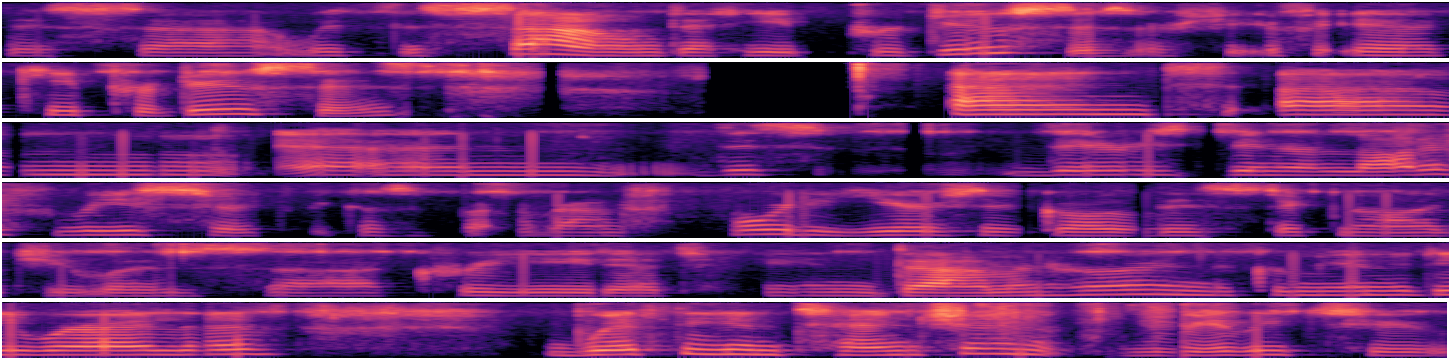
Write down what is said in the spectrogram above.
this uh, with the sound that he produces or she uh, he produces. And, um, this there has been a lot of research because around 40 years ago this technology was uh, created in Damanhur in the community where I live with the intention really to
